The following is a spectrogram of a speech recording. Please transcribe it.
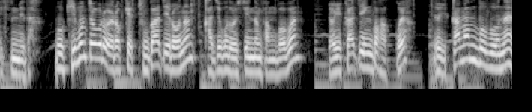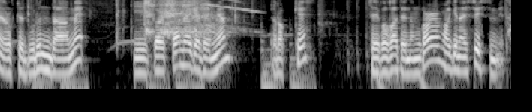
있습니다. 뭐 기본적으로 이렇게 두 가지로는 가지고 놀 수 있는 방법은 여기까지인 것 같고요. 여기 까만 부분을 이렇게 누른 다음에 이걸 꺼내게 되면 이렇게 제거가 되는 걸 확인할 수 있습니다.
